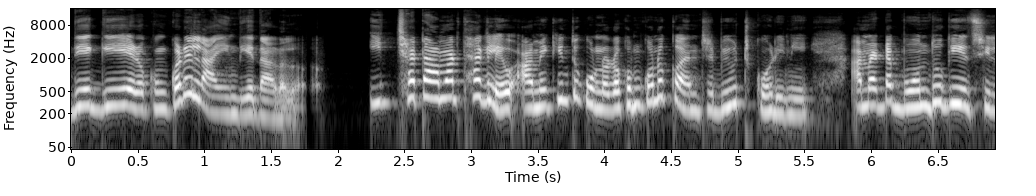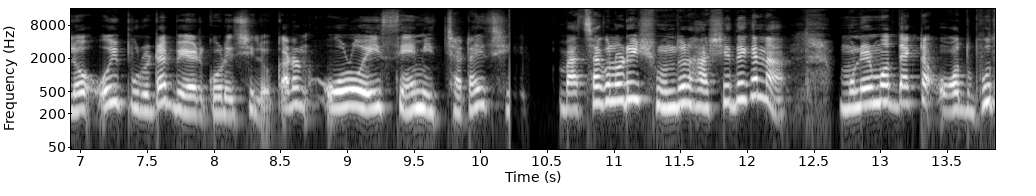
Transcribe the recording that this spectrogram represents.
দিয়ে গিয়ে এরকম করে লাইন দিয়ে দাঁড়াল। ইচ্ছাটা আমার থাকলেও আমি কিন্তু কোনো রকম কোনো কন্ট্রিবিউট করিনি। আমার একটা বন্ধু গিয়েছিল, ওই পুরোটা বেয়ার করেছিল, কারণ ওরও এই সেম ইচ্ছাটাই ছিল। বাচ্চাগুলোর এই সুন্দর হাসি দেখে না মনের মধ্যে একটা অদ্ভুত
